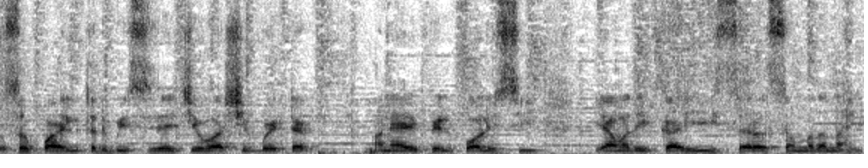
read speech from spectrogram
तसं पाहिलं तर बी सी सी आयची वार्षिक बैठक आणि आय पी एल पॉलिसी यामध्ये काहीही सरळ संबंध नाही.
